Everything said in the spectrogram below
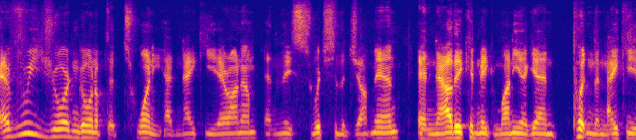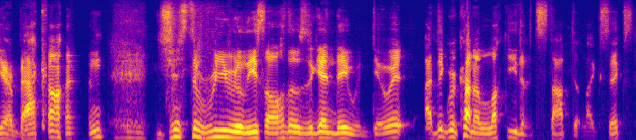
every Jordan going up to twenty had Nike Air on them, and then they switched to the Jumpman, and now they could make money again, putting the Nike Air back on, just to re-release all those again, they would do it. I think we're kind of lucky that it stopped at like six.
